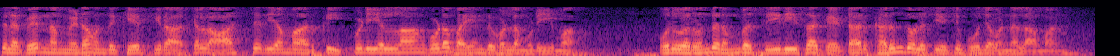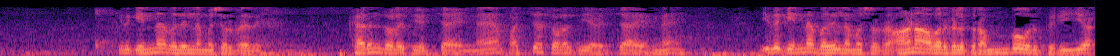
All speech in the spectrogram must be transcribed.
சில பேர் நம்மிடம் வந்து கேட்கிறார்கள் ஆச்சரியமா இருக்கு இப்படியெல்லாம் கூட பயந்து கொள்ள முடியுமா? ஒருவர் வந்து ரொம்ப சீரியஸா கேட்டார் கருந்துளசி வச்சு பூஜை பண்ணலாமான்னு. இதுக்கு என்ன பதில் நம்ம சொல்றது? கருந்துளசி வச்சா என்ன? பச்சை துளசிய வச்சா என்ன? இதுக்கு என்ன பதில் நம்ம சொல்றோம்? ஆனா அவர்களுக்கு ரொம்ப ஒரு பெரிய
